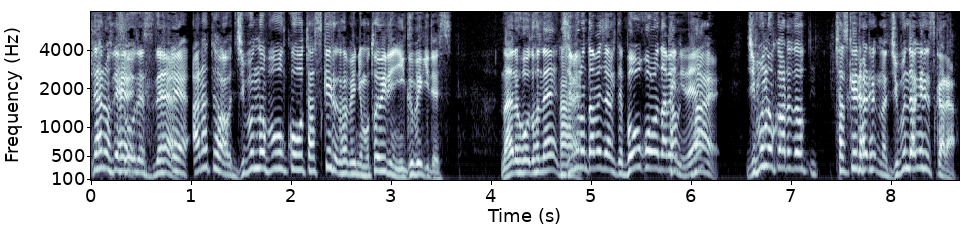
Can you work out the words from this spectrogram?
い。なのでそうですねええあなたは自分の膀胱を助けるためにもトイレに行くべきです。なるほどね自分のためじゃなくて膀胱のためにねはい。自分の体を助けられるのは自分だけですから。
